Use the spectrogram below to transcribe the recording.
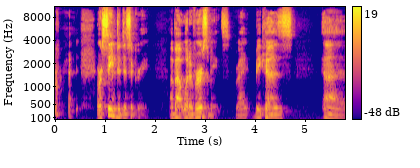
or seem to disagree about what a verse means, right? Because uh,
